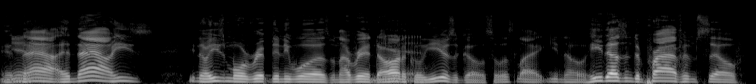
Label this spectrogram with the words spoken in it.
and Yeah. now and now he's you know he's more ripped than he was when I read the Yeah. article years ago. So it's like you know he doesn't deprive himself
